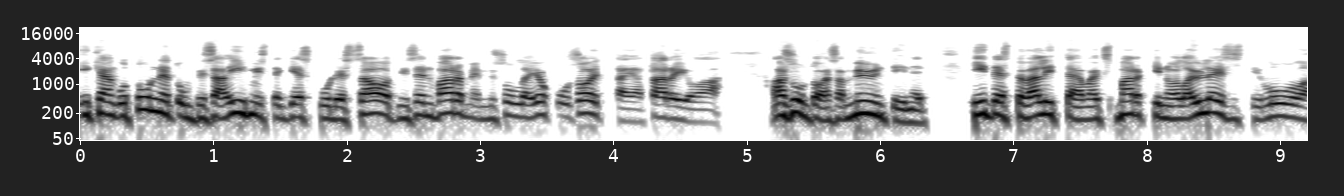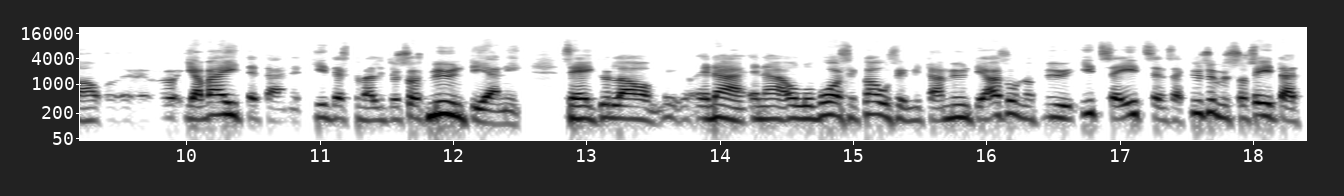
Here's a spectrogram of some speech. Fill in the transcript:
ikään kuin tunnetumpi sä ihmisten keskuudessa oot, niin sen varmemmin sulle joku soittaja tarjoaa asuntoansa myyntiin. Et kiinteistövälittäjä, vaikka markkinoilla yleisesti luullaan ja väitetään, että kiinteistövälitys olisi myyntiä, niin se ei kyllä ole enää, enää ollut vuosikausi mitään myyntiä. Asunnot myy itse itsensä. Kysymys on siitä, että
